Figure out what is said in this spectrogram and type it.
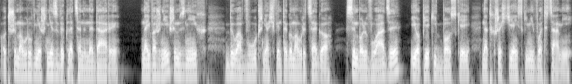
otrzymał również niezwykle cenne dary. Najważniejszym z nich była włócznia świętego Maurycego, symbol władzy i opieki boskiej nad chrześcijańskimi władcami.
